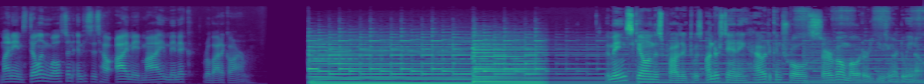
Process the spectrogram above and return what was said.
My name's Dylan Wilson and this is how I made my Mimic robotic arm. The main skill in this project was understanding how to control servo motor using Arduino.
